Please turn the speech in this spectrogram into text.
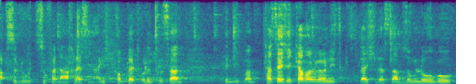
absolut zu vernachlässigen, eigentlich komplett uninteressant. Man, tatsächlich kann man, wenn man nicht gleich hier das Samsung-Logo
